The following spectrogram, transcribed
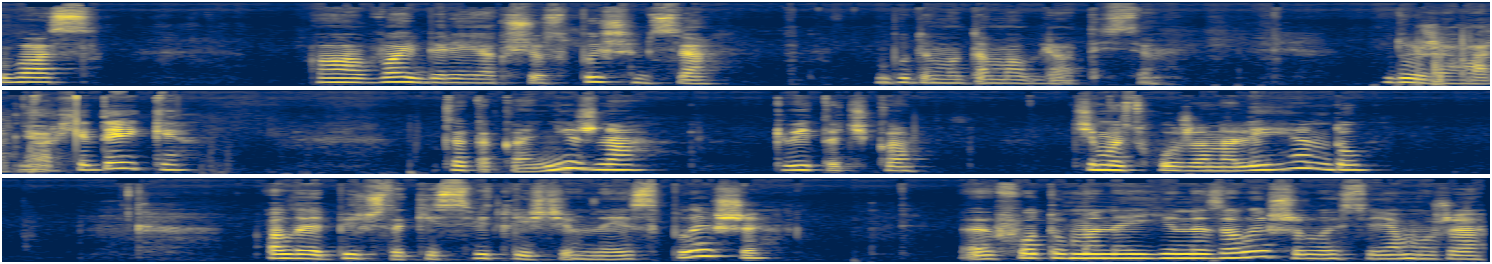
вас. А в Вайбері, якщо спишемося, будемо домовлятися. Дуже гарні орхідейки. Це така ніжна квіточка. Чимось схожа на легенду, але більш такі світліші в неї сплеші. Е, Фото в мене її не залишилося. Я, може,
